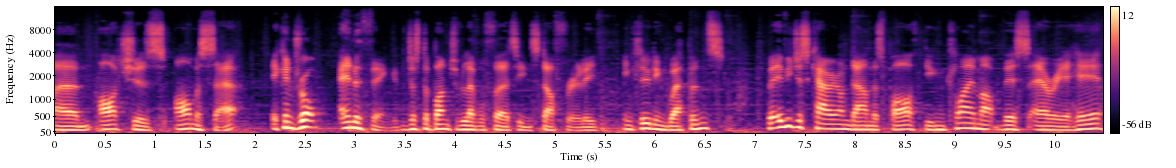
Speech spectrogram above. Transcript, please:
um, Archer's armor set. It can drop anything, just a bunch of level 13 stuff really, including weapons. But if you just carry on down this path, you can climb up this area here,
